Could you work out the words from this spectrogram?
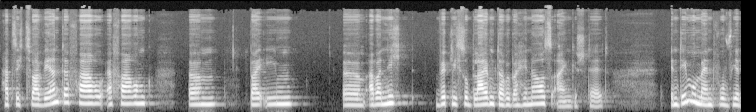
hat sich zwar während der Erfahrung ähm, bei ihm ähm, aber nicht wirklich so bleibend darüber hinaus eingestellt. In dem Moment, wo wir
